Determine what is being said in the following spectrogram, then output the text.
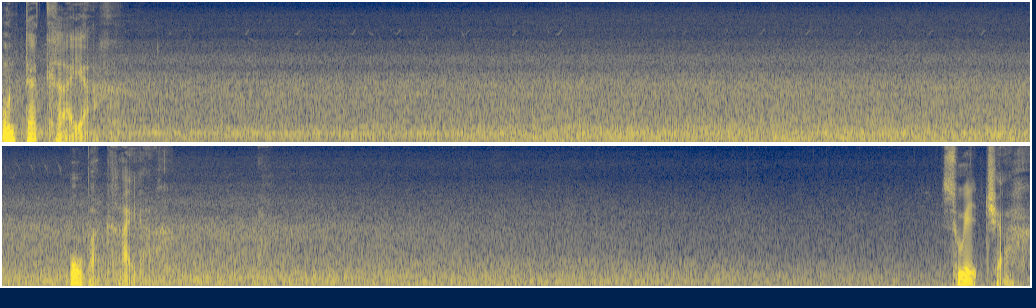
Unterkrajach. Oberkrajach. Suetschach.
